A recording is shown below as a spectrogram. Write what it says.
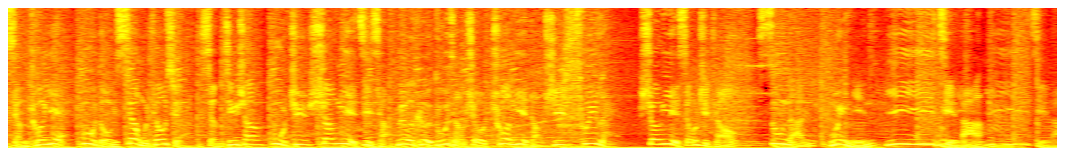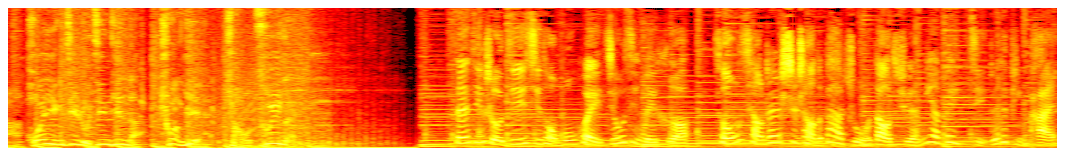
想创业不懂项目挑选，想经商不知商业技巧。乐客独角兽创业导师崔磊，商业小纸条苏南为您一一解答。一一解答，欢迎进入今天的创业找崔磊。三星手机系统崩溃究竟为何？从抢占市场的霸主到全面被挤兑的品牌，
